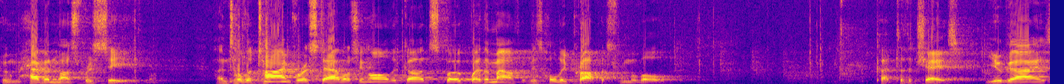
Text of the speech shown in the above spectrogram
whom heaven must receive, until the time for establishing all that God spoke by the mouth of his holy prophets from of old. Cut to the chase. You guys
